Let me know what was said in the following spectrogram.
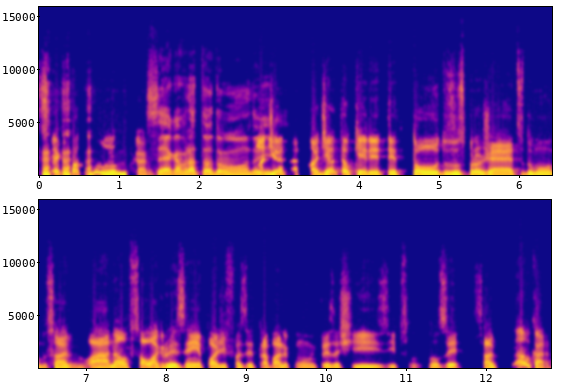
Seca para todo mundo, cara. Seca para todo mundo. Não, e... adianta, não adianta eu querer ter todos os projetos do mundo, sabe? Ah, não, só o Agro Resenha pode fazer trabalho com empresa X, Y, Z sabe? Não, cara,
